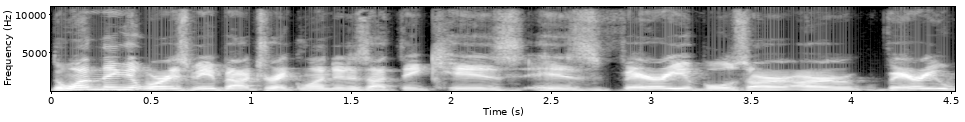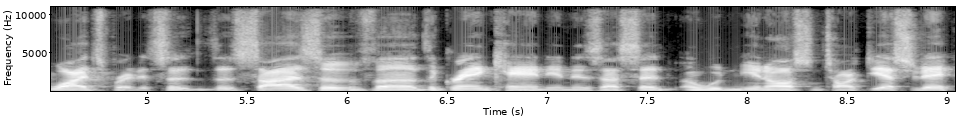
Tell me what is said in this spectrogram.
The one thing that worries me about Drake London is I think his his variables are are very widespread. It's a, the size of uh, the Grand Canyon, as I said uh, when me and Austin talked yesterday.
